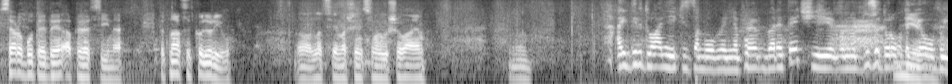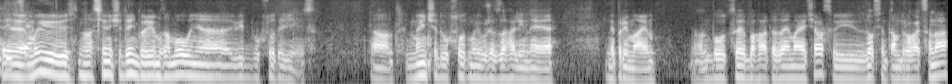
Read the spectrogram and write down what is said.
Вся робота йде операційна. 15 кольорів. На цій машинці ми вишиваємо. А індивідуальні якісь замовлення берете, чи воно дуже дорого Ні, тоді е, обійдеться? Ми на сьогоднішній день беремо замовлення від 200 одиниць. От. Менше 200 ми вже взагалі не, не приймаємо. От, Бо це багато займає часу і зовсім там друга ціна.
